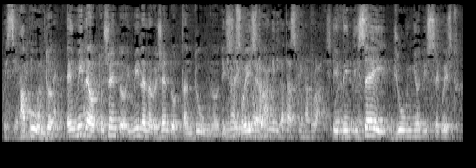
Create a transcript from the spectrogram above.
questi. Appunto, e il, 1800, il 1981 disse questo. Erano anche di catastrofi naturali. Il 26 giugno disse questo.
